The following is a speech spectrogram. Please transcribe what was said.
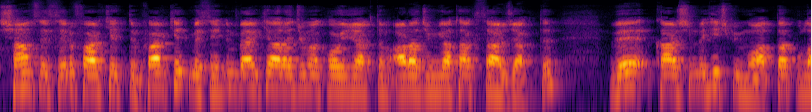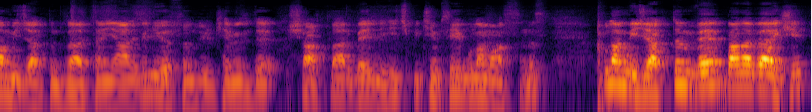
şans eseri fark ettim. Fark etmeseydim belki aracıma koyacaktım. Aracım yatak saracaktı. Ve karşımda hiçbir muhatap bulamayacaktım zaten. Yani biliyorsunuz ülkemizde şartlar belli. Hiçbir kimseyi bulamazsınız. Bulamayacaktım ve bana belki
